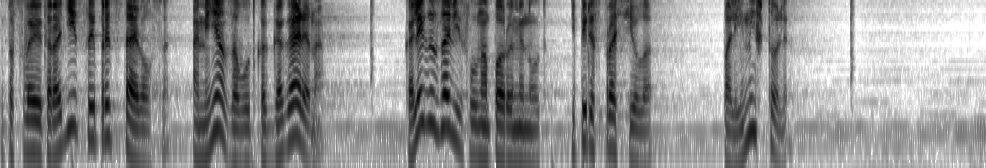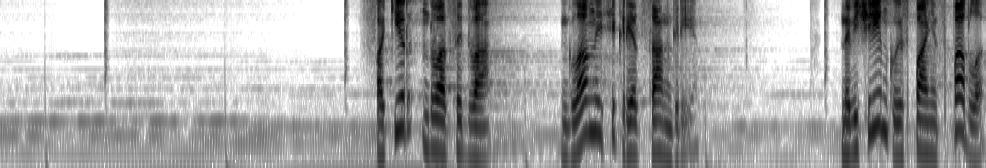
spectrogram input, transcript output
и по своей традиции представился, а меня зовут как Гагарина. Коллега зависла на пару минут и переспросила «Полиной, что ли?» Факир 22. Главный секрет Сангрии. На вечеринку испанец Пабло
